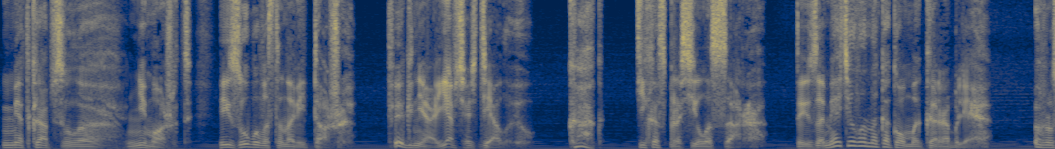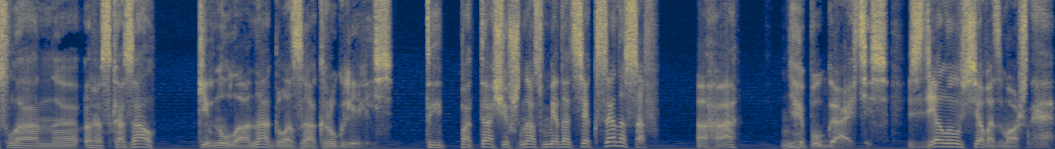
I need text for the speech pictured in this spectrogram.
«Медкапсула не может, и зубы восстановить тоже. Фигня, я все сделаю». «Как?» – тихо спросила Сара. «Ты заметила, на каком мы корабле?» «Руслан э, рассказал?» – кивнула она, глаза округлились. «Ты потащишь нас в медотсек ксеносов?» «Ага. Не пугайтесь, сделаю все возможное.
